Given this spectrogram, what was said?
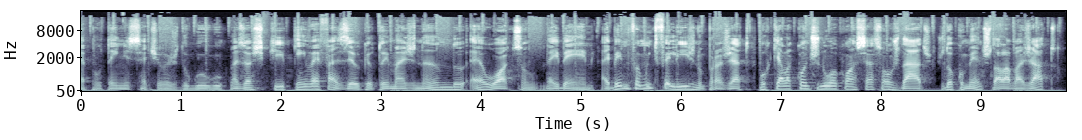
Apple, tem iniciativas do Google, mas eu acho que quem vai fazer o que eu tô imaginando é o Watson, da IBM. A IBM foi muito feliz no projeto porque ela continua com acesso aos dados. Os documentos da Lava Jato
